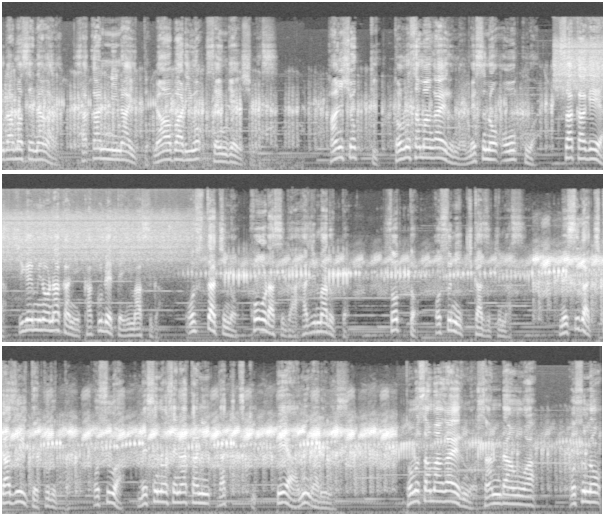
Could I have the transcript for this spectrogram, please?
膨らませながら盛んに鳴いて縄張りを宣言します。繁殖期トノサマガエルのメスの多くは草陰や茂みの中に隠れていますがオスたちのコーラスが始まるとそっとオスに近づきます。メスが近づいてくるとオスはメスの背中に抱きつきペアになります。トノサマガエルの産卵はオスの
